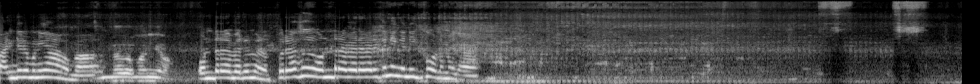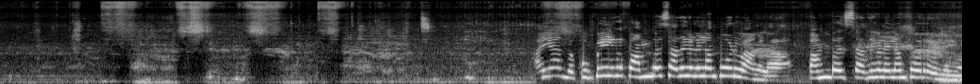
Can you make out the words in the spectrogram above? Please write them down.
பன்னெண்டு மணி ஆகும்? ஒன்றரை மணி ஆகும். ஒன்றரை வரை வரும். பிறகு ஒன்றரை வரை வரைக்கும் நீங்க நிக்கணும் ஐயா அந்த குப்பையில பம்பஸ் அதுகள் எல்லாம் போடுவாங்களா? பம்பஸ் அதுகள் எல்லாம் போடுறவங்க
